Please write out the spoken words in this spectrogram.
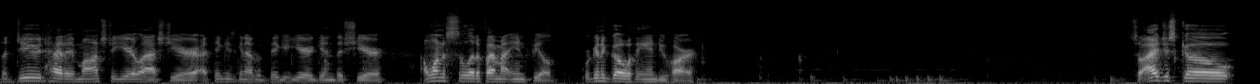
The dude had a monster year last year. I think he's going to have a bigger year again this year. I want to solidify my infield. We're going to go with Andujar. So I just go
